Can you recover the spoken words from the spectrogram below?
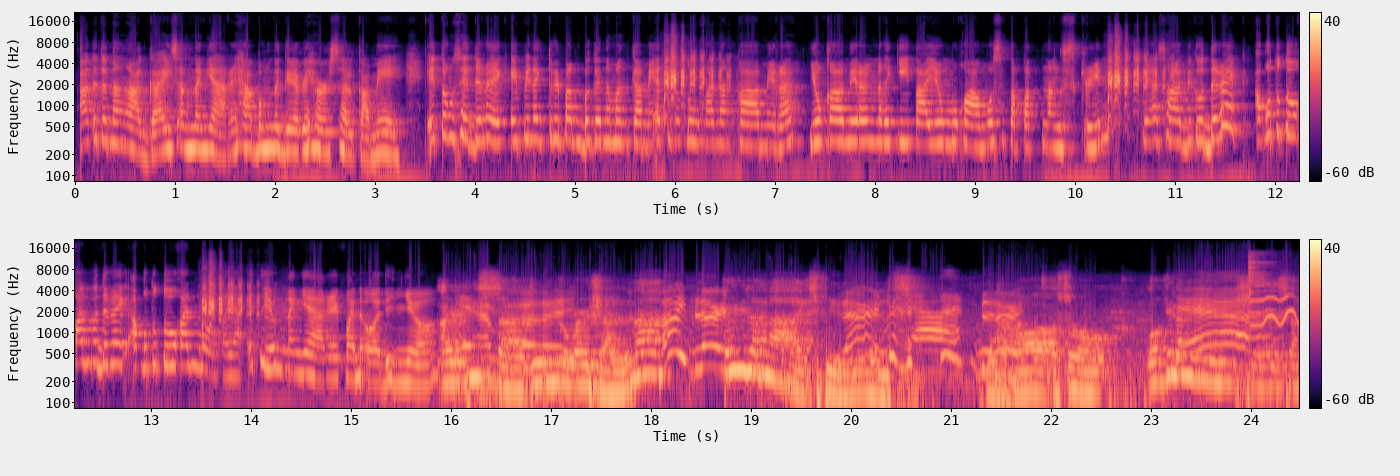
At ito na nga guys, ang nangyari habang nagre-rehearsal kami. Itong si Direk ay pinagtripan baga naman kami at tinutukan ng camera. Yung camerang nakikita yung mukha mo sa tapat ng screen. Kaya sabi ko, Direk, ako tutukan mo Direk, ako tutukan mo. Kaya ito yung nangyari, panoodin nyo. Artista during commercial na Ay, blurred! kayo lang nakaka-experience. Blurred! Oo, so, huwag nyo lang Yeah. i-share sa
